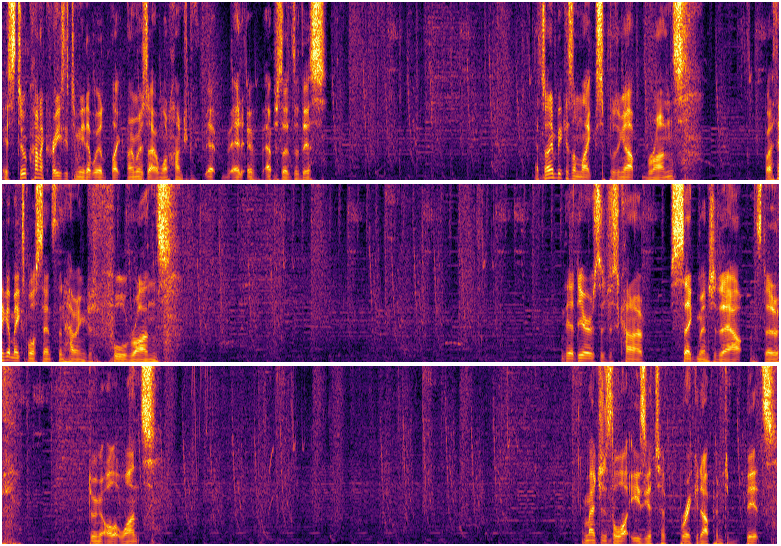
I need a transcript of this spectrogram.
It's still kind of crazy to me that we're like almost at 100 episodes of this. It's only because I'm like splitting up runs. But I think it makes more sense than having just full runs. The idea is to just kind of segment it out instead of doing it all at once. Imagine it's a lot easier to break it up into bits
